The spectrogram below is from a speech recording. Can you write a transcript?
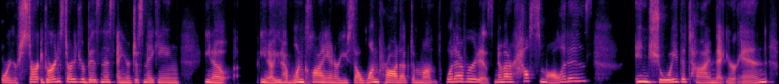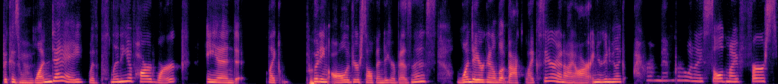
or you're start you've already started your business and you're just making, you know, you know, you have one client or you sell one product a month, whatever it is, no matter how small it is, enjoy the time that you're in because yeah. one day with plenty of hard work and like putting all of yourself into your business, one day you're going to look back like Sarah and I are, and you're going to be like, I remember when I sold my first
